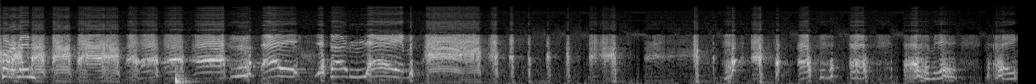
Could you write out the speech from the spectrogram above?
Conan. That is so lame. I mean, I...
